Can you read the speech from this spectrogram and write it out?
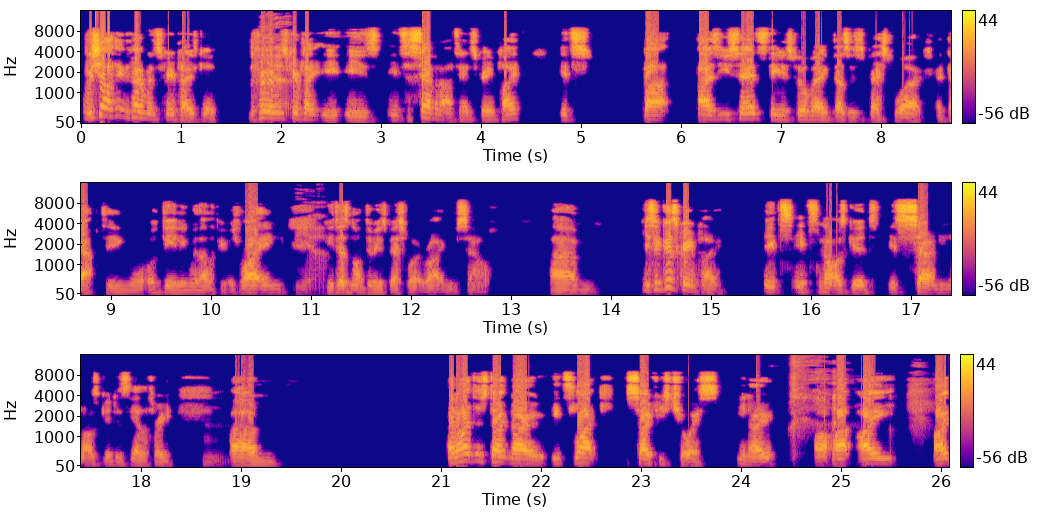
which I think the Fabelman screenplay is good. The Fabelman yeah. screenplay is it's a seven out of ten screenplay. It's but as you said, Steven Spielberg does his best work adapting or, or dealing with other people's writing. Yeah. He does not do his best work writing himself. Um, it's a good screenplay. It's it's not as good. It's certainly not as good as the other three. Hmm. Um, and I just don't know. It's like Sophie's Choice. You know, I, I, I,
